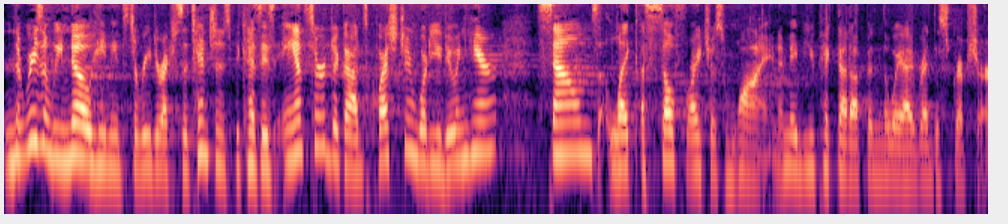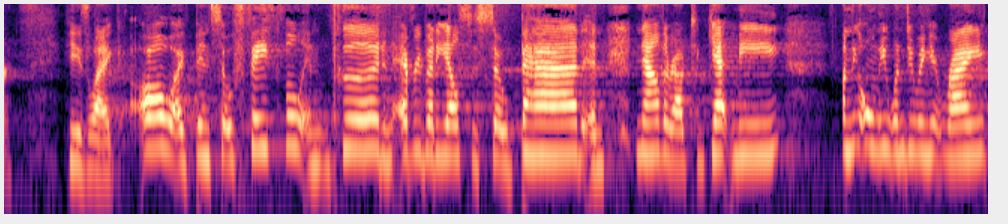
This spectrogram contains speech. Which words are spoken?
And the reason we know he needs to redirect his attention is because his answer to God's question, What are you doing here? sounds like a self righteous whine. And maybe you picked that up in the way I read the scripture. He's like, Oh, I've been so faithful and good, and everybody else is so bad, and now they're out to get me. I'm the only one doing it right.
